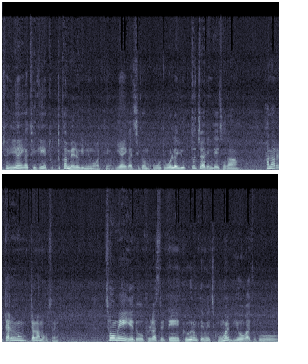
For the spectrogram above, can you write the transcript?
전 이 아이가 되게 독특한 매력이 있는 것 같아요. 이 아이가 지금 5두, 원래 6두짜리인데 제가 하나를 떼르렁 잘라 먹었어요. 처음에 얘도 불났을 때 그 흐름 때문에 정말 미워가지고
